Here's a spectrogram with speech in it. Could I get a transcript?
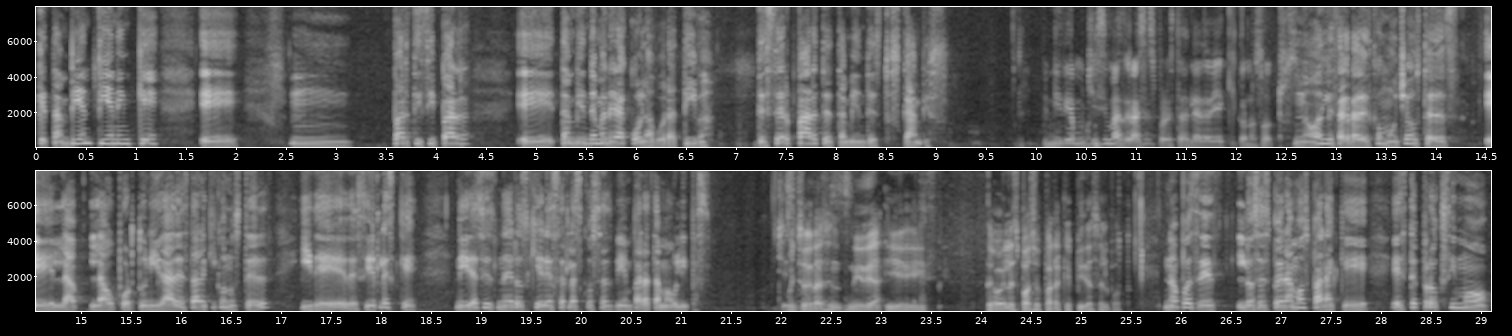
que también tienen que eh, mm, participar eh, también de manera colaborativa, de ser parte también de estos cambios. Nidia, muchísimas gracias por estar el día de hoy aquí con nosotros. No, les agradezco mucho a ustedes eh, la, la oportunidad de estar aquí con ustedes y de decirles que Nidia Cisneros quiere hacer las cosas bien para Tamaulipas. Muchísimas Muchas gracias, Nidia, y te doy el espacio para que pidas el voto. No, pues es- los esperamos para que este próximo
